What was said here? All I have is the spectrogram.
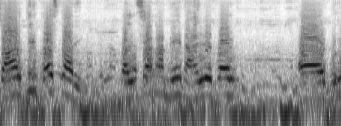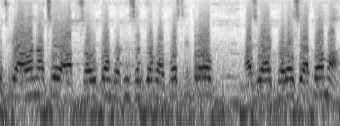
ચારથી દસ તારીખ પલસાના મેઇન હાઈવે પર ગુરુજી આવવાના છે. આપ સૌ ત્યાં મોટી સંખ્યામાં ઉપસ્થિત રહો. આજે આ કળશ યાત્રામાં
